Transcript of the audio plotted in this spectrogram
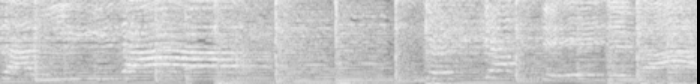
salida, déjate llevar.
